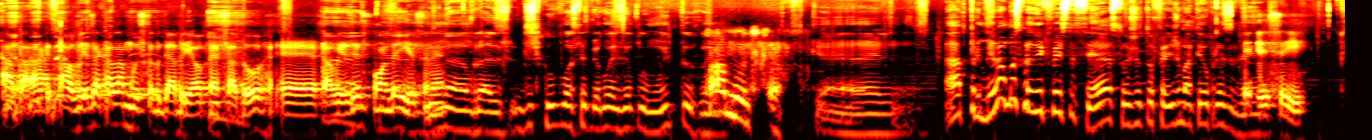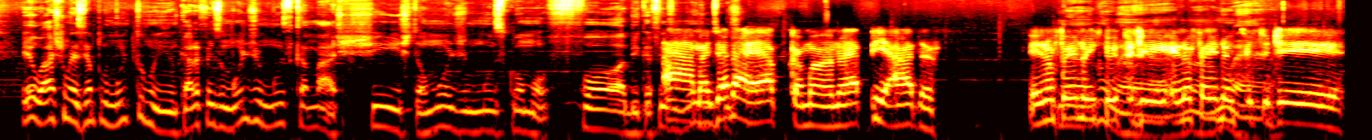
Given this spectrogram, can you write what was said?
Ah, tá, talvez aquela música do Gabriel Pensador, é, talvez responda isso, né? Não, brother, desculpa, você pegou um exemplo muito ruim. Qual música? Caralho. A primeira música dele que fez sucesso, hoje eu tô feliz de matei o presidente. Esse aí. Eu acho um exemplo muito ruim. O cara fez um monte de música machista, um monte de música homofóbica. Fez um Ah, monte mas de é da época, mano. É piada. Ele não fez Não, no não intuito é, de. Ele não, não, fez no não é. intuito de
